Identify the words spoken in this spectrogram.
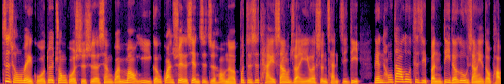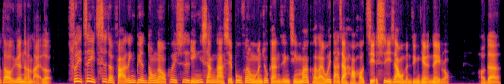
自从美国对中国实施了相关贸易跟关税的限制之后呢，不只是台商转移了生产基地，连同大陆自己本地的陆商也都跑到越南来了。所以这一次的法令变动呢，会是影响哪些部分？我们就赶紧请 Mark 来为大家好好解释一下我们今天的内容。好的。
